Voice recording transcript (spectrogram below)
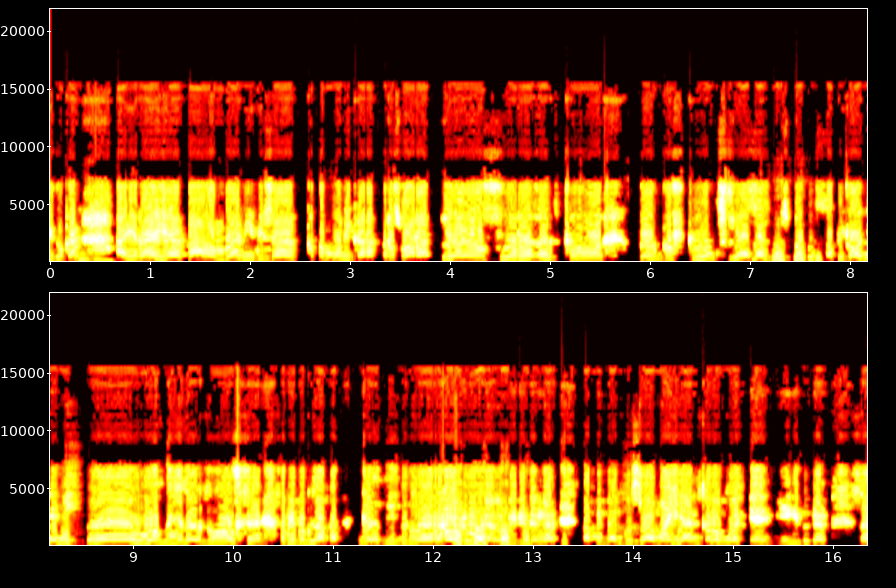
gitu kan. Akhirnya ya alhamdulillah nih bisa ketemu nih karakter suara eh suara aku bagus kan ya bagus bagus. Tapi kalau nyanyi eh lebih bagus. Lebih bagus apa? Nggak didengar. Aduh lebih didengar. Tapi bagus lah Mayan kalau buat nyanyi gitu kan. Nah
